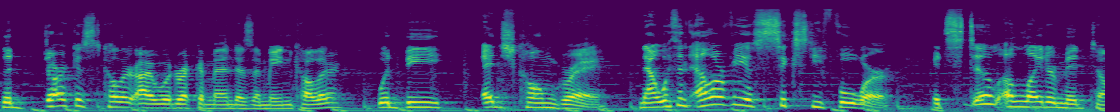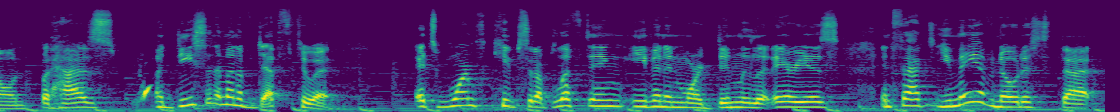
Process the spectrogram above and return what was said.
the darkest color I would recommend as a main color would be Edgecomb Gray. Now with an LRV of 64, it's still a lighter midtone, but has a decent amount of depth to it. Its warmth keeps it uplifting, even in more dimly lit areas. In fact, you may have noticed that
